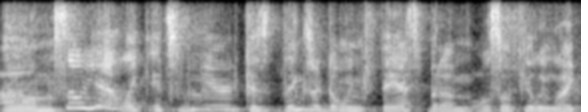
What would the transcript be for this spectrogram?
Um, so yeah, like it's weird because things are going fast, but I'm also feeling like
